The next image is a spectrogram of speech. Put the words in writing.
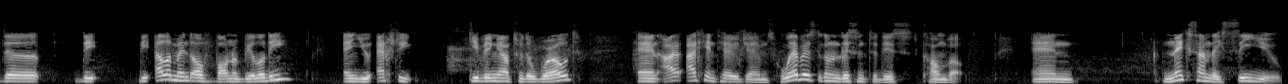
the the the element of vulnerability, and you actually giving out to the world. And I, I can tell you, James, whoever is going to listen to this convo, and next time they see you,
